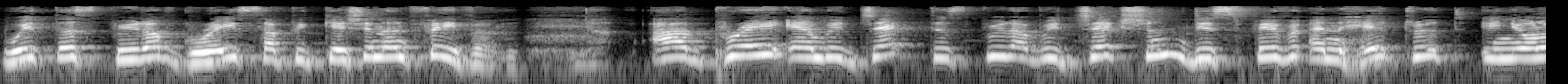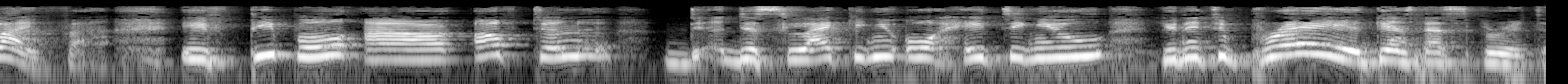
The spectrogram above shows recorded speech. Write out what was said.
with the spirit of grace, supplication, and favor. I pray and reject the spirit of rejection, disfavor, and hatred in your life. If people are often disliking you or hating you, you need to pray against that spirit.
